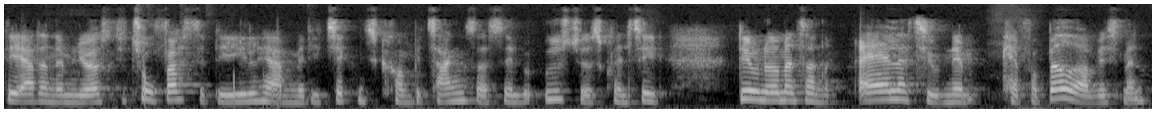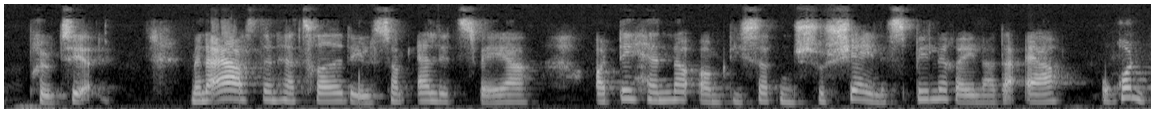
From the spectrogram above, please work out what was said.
det er der nemlig også de to første dele her med de tekniske kompetencer og selve udstyrskvalitet. Det er jo noget, man sådan relativt nemt kan forbedre, hvis man prioriterer det. Men der er også den her tredje del, som er lidt sværere, og det handler om de sådan sociale spilleregler, der er rundt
